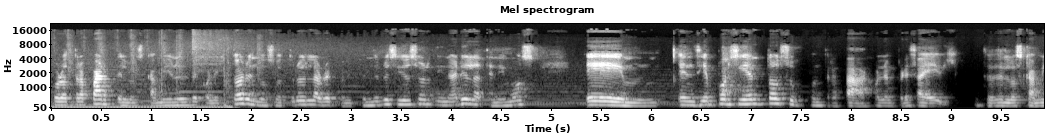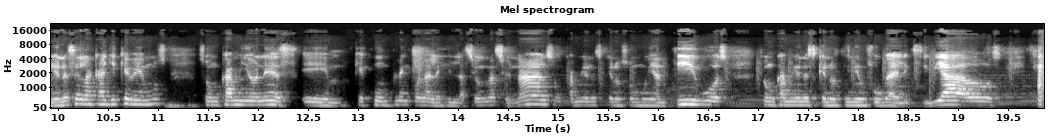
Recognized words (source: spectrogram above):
Por otra parte, los camiones recolectores, nosotros la recolección de residuos ordinarios la tenemos eh, en 100% subcontratada con la empresa EVI. Entonces, los camiones en la calle que vemos son camiones eh, que cumplen con la legislación nacional, son camiones que no son muy antiguos, son camiones que no tienen fuga de lixiviados, que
